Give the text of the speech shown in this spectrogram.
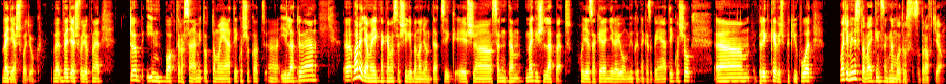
vegyes vagyok. Vegyes vagyok, mert több impaktra számítottam a játékosokat uh, illetően. Uh, van egy, amelyik nekem összességében nagyon tetszik, és uh, szerintem meg is lepet, hogy ezek ennyire jól működnek ezek a játékosok, um, pedig kevés pikjük volt. Vagy a Minnesota Vikingsnek nem volt rossz ez a draftja.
